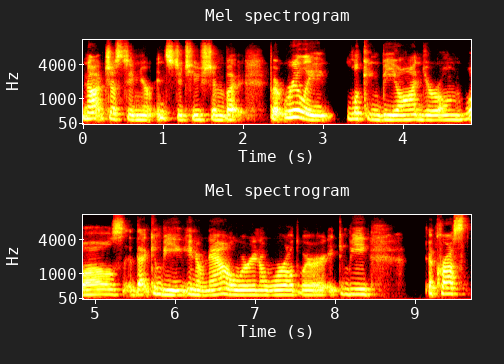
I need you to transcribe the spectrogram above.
not just in your institution but but really looking beyond your own walls that can be you know now we're in a world where it can be across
